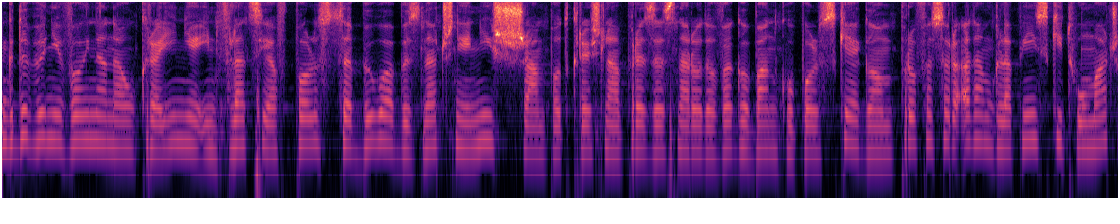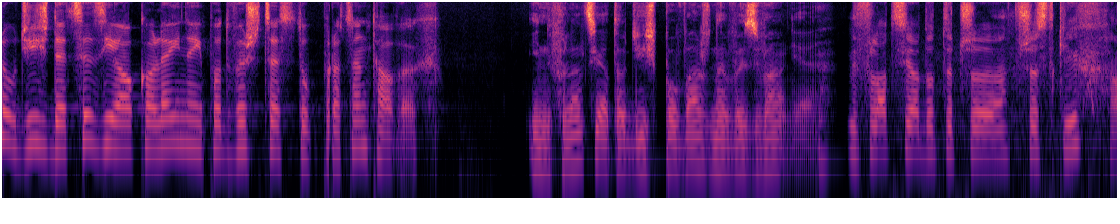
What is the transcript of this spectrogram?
Gdyby nie wojna na Ukrainie, inflacja w Polsce byłaby znacznie niższa, podkreśla prezes Narodowego Banku Polskiego. Profesor Adam Glapiński tłumaczył dziś decyzję o kolejnej podwyżce stóp procentowych. Inflacja to dziś poważne wyzwanie. Inflacja dotyczy wszystkich e,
